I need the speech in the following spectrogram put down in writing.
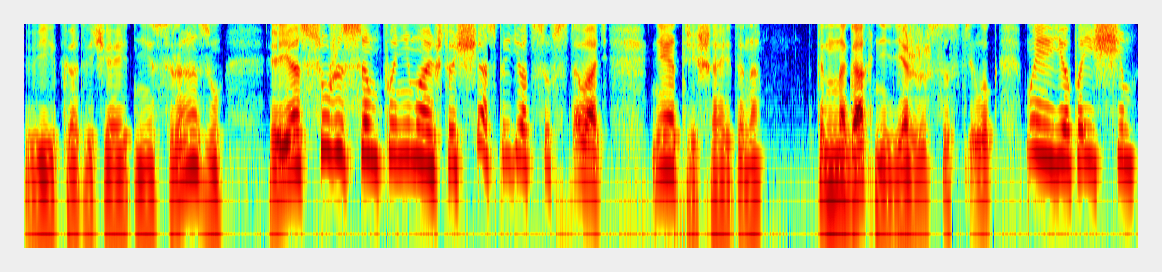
Вика отвечает не сразу, я с ужасом понимаю, что сейчас придется вставать. «Нет», — решает она, — «ты на ногах не держишься, стрелок. Мы ее поищем».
